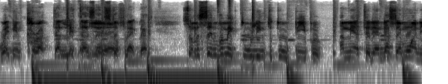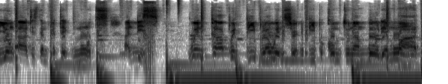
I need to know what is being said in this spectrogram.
Write them character letters and stuff like that. So I said, go make two link to two people. And me I tell you, and that's why I want the young artists them to take notes at this. When corporate people or when certain people come to them board, them want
